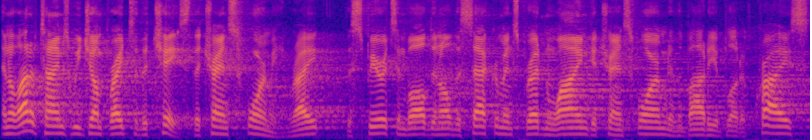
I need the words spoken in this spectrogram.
And a lot of times we jump right to the chase, the transforming, right? The Spirit's involved in all the sacraments, bread and wine get transformed in the body and blood of Christ,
